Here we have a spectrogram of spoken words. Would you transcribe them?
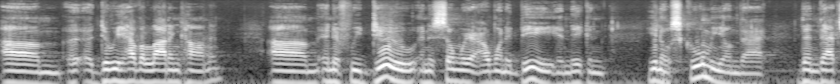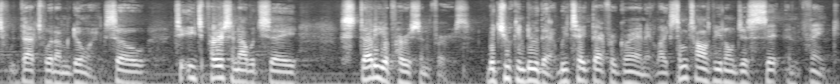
Um, uh, uh, do we have a lot in common? Um, and if we do, and it's somewhere I want to be, and they can, you know, school me on that, then that's that's what I'm doing. So to each person, I would say, study a person first. But you can do that. We take that for granted. Like sometimes we don't just sit and think.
